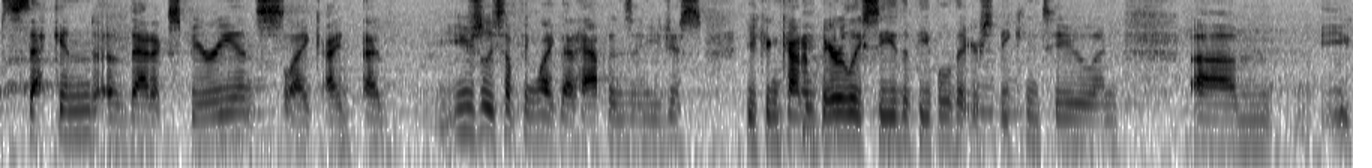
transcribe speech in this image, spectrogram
second of that experience. Like I, I usually something like that happens, and you just you can kind of barely see the people that you're speaking to, and um, you,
